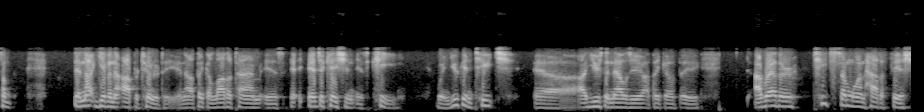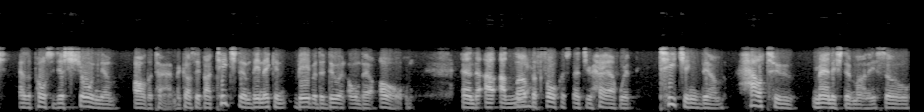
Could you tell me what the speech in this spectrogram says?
some they're not given the opportunity, and I think a lot of time is education is key. When you can teach, uh, I use the analogy. I think of the I rather teach someone how to fish as opposed to just showing them all the time. Because if I teach them, then they can be able to do it on their own. And I, I love Yeah. the focus that you have with teaching them how to manage their money so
